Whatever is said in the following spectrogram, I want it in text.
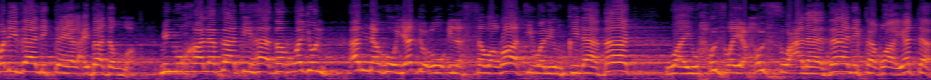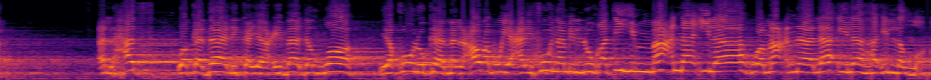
ولذلك يا عباد الله من مخالفات هذا الرجل أنه يدعو إلى الثورات والانقلابات ويحث, ويحث على ذلك غاية الحث. وكذلك يا عباد الله يقول كان العرب يعرفون من لغتهم معنى إله ومعنى لا إله إلا الله.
